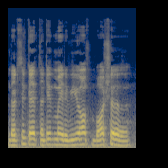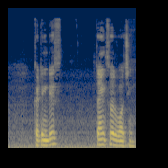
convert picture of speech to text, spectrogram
That's it guys that is my review of Bosch uh, cutting disc. Thanks for watching.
